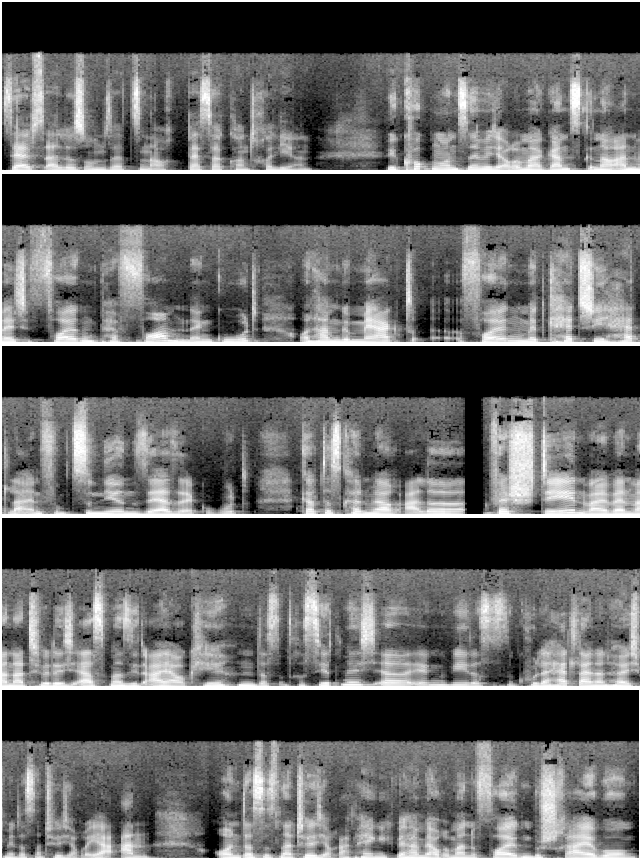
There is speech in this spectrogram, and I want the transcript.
selbst alles umsetzen, auch besser kontrollieren. Wir gucken uns nämlich auch immer ganz genau an, welche Folgen performen denn gut und haben gemerkt, Folgen mit catchy Headline funktionieren sehr, sehr gut. Ich glaube, das können wir auch alle verstehen, weil wenn man natürlich erstmal sieht, ah ja, okay, hm, das interessiert mich äh, irgendwie, das ist eine coole Headline, dann höre ich mir das natürlich auch eher an. Und das ist natürlich auch abhängig. Wir haben ja auch immer eine Folgenbeschreibung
